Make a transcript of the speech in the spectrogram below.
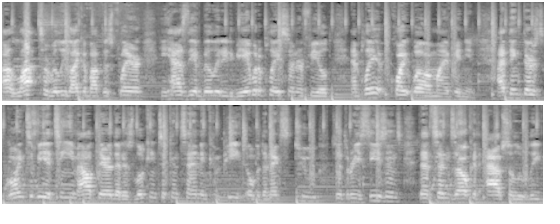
a lot to really like about this player. He has the ability to be able to play center field and play it quite well, in my opinion. I think there's going to be a team out there that is looking to contend and compete over the next two to three seasons that Senzel could absolutely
